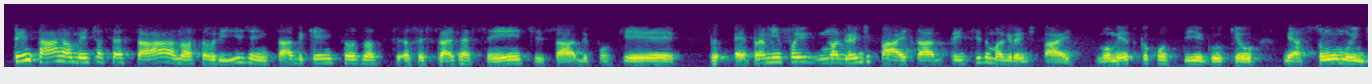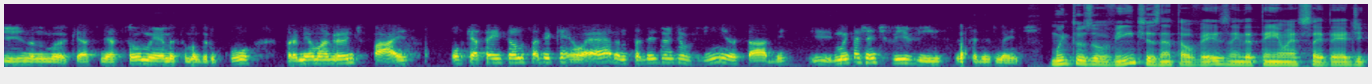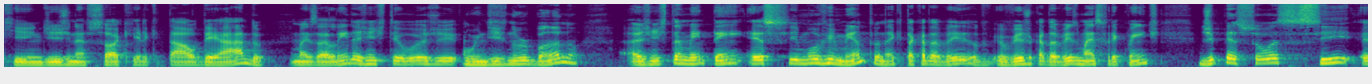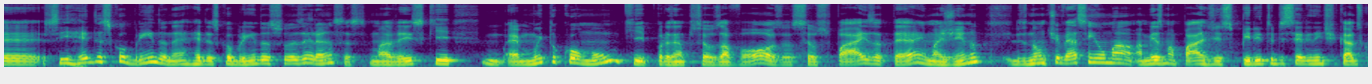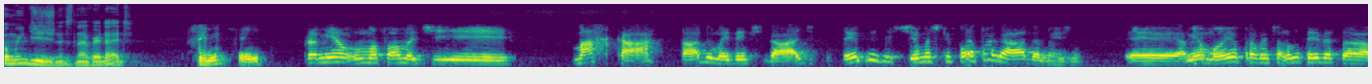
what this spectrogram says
tentar realmente acessar a nossa origem, sabe? Quem são os nossos ancestrais recentes, sabe? Porque é, para mim foi uma grande paz, sabe? Tem sido uma grande paz. No momento que eu consigo, que eu me assumo indígena, que me assumo Emerson Manduruku, para mim é uma grande paz, porque até então não sabia quem eu era, não sabia de onde eu vinha, sabe? E muita gente vive isso, infelizmente. Muitos ouvintes, né, talvez ainda tenham essa ideia de que indígena é só aquele que está aldeado, mas além da gente ter hoje o indígena urbano, a gente também tem esse movimento, né, que está cada vez, eu vejo cada vez mais frequente, de pessoas se, é, se redescobrindo, né? Redescobrindo as suas heranças, uma vez que é muito comum que, por exemplo, seus avós, ou seus pais até, imagino, eles não tivessem uma, a mesma paz de espírito de serem identificados como indígenas, não é verdade? Sim, sim. Para mim é uma forma de marcar, sabe, uma identidade que sempre existiu, mas que foi apagada mesmo. É, a minha mãe, provavelmente, ela não teve essa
